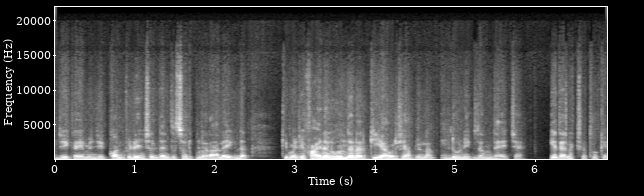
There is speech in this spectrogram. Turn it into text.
जे काही म्हणजे कॉन्फिडेन्शियल त्यांचं सर्क्युलर आलं एकदा की म्हणजे फायनल होऊन जाणार की यावर्षी आपल्याला दोन एक्झाम द्यायच्या आहे येत्या लक्षात ओके?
